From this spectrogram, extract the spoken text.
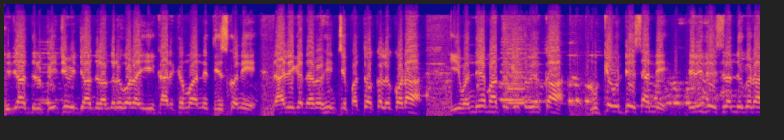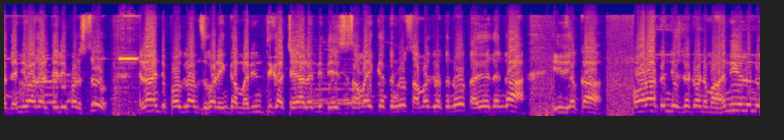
విద్యార్థులు పీజీ విద్యార్థులు అందరూ కూడా ఈ కార్యక్రమాన్ని తీసుకొని ర్యాలీగా నిర్వహించి ప్రతి ఒక్కరు కూడా ఈ వందే మాతృ గీతం యొక్క ముఖ్య ఉద్దేశాన్ని తెలియజేసినందుకు కూడా ధన్యవాదాలు తెలియపరుస్తూ ఇలాంటి ప్రోగ్రామ్స్ కూడా ఇంకా మరింతగా చేయాలని దేశ సమైక్యతను సమగ్రతను అదేవిధంగా ఈ యొక్క పోరాటం చేసినటువంటి మహనీయులను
